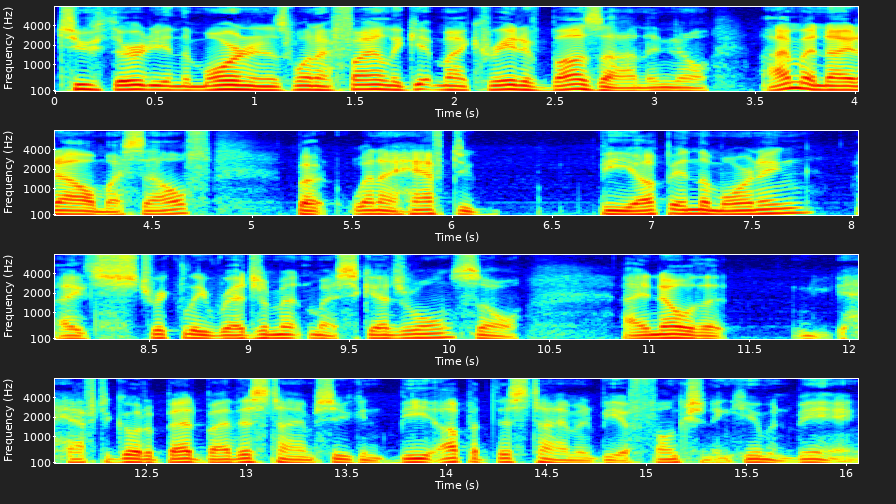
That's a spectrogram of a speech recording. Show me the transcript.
two thirty in the morning is when I finally get my creative buzz on. And you know, I'm a night owl myself, but when I have to be up in the morning, I strictly regiment my schedule. So I know that you have to go to bed by this time so you can be up at this time and be a functioning human being.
